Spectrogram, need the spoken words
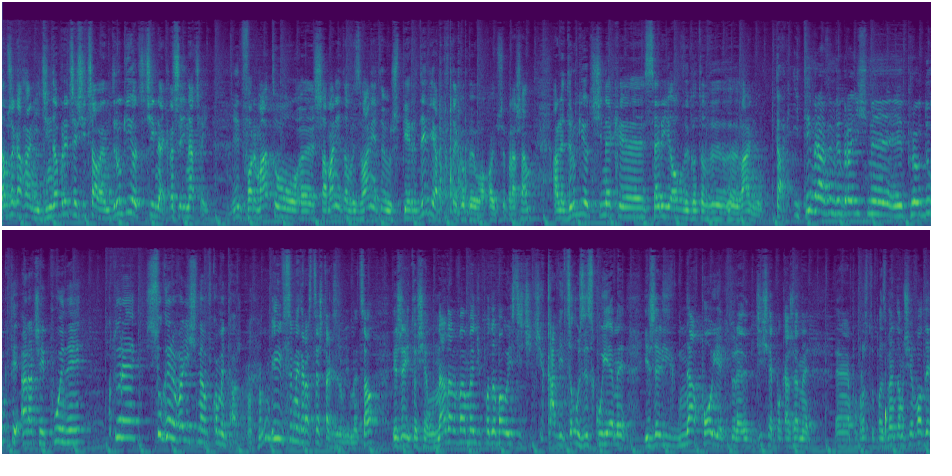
Dobrze kochani, dzień dobry, cześć i czołem. Drugi odcinek, znaczy inaczej. Formatu e, Szamanie to wyzwanie to już pierdyliard tego było, oj przepraszam. Ale drugi odcinek e, serii o wygotowywaniu. Tak, i tym razem wybraliśmy y, produkty, a raczej płyny, które sugerowaliście nam w komentarzach. I w sumie teraz też tak zrobimy, co? Jeżeli to się nadal Wam będzie podobało, jesteście ciekawi, co uzyskujemy, jeżeli napoje, które dzisiaj pokażemy, e, po prostu pozbędą się wody,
